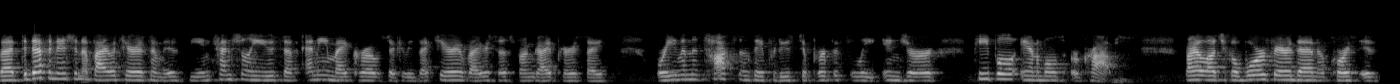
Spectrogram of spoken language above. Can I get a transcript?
But the definition of bioterrorism is the intentional use of any microbes, so it could be bacteria, viruses, fungi, parasites, or even the toxins they produce to purposefully injure people, animals, or crops. Biological warfare, then, of course, is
